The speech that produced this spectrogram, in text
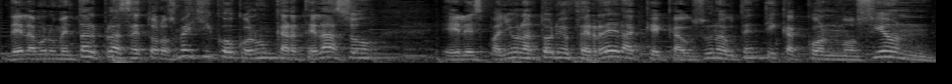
de la Monumental Plaza de Toros México con un cartelazo. El español Antonio Ferrera que causó una auténtica conmoción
